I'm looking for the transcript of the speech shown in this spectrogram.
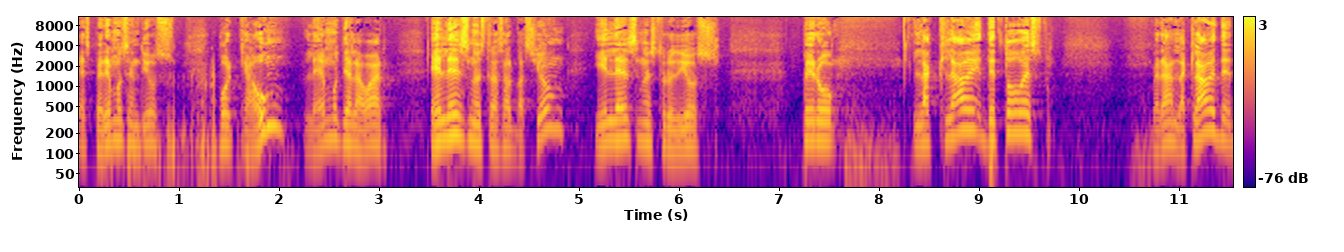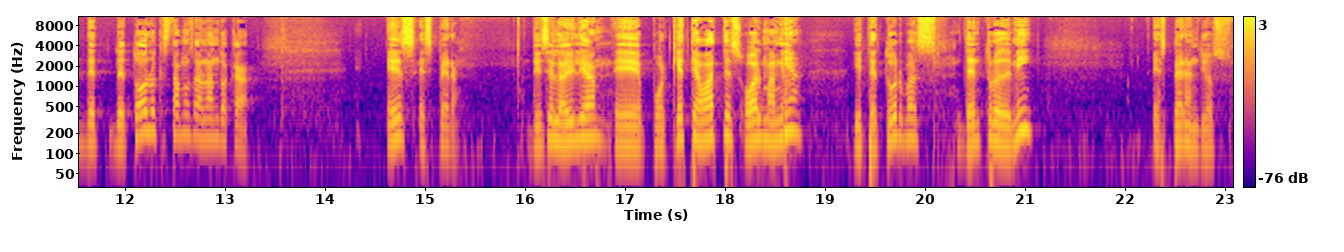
esperemos en Dios, porque aún le hemos de alabar. Él es nuestra salvación y Él es nuestro Dios. Pero la clave de todo esto, ¿verdad? La clave de, todo lo que estamos hablando acá es espera. Dice la Biblia, eh, ¿por qué te abates, oh alma mía, y te turbas dentro de mí? Espera en Dios.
